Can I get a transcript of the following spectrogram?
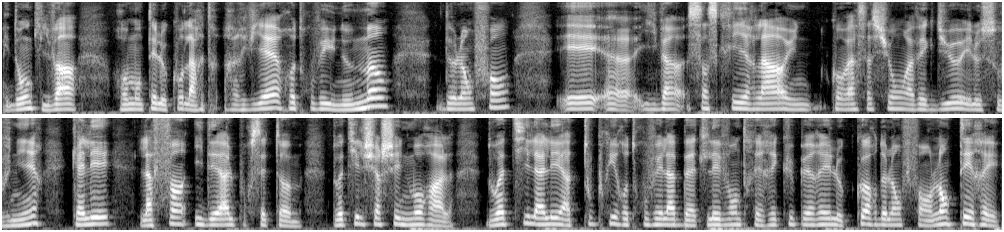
Et donc il va remonter le cours de la rivière, retrouver une main de l'enfant, et euh, il va s'inscrire là une conversation avec Dieu et le souvenir. Quelle est la fin idéale pour cet homme Doit-il chercher une morale? Doit-il aller à tout prix retrouver la bête, l'éventrer, récupérer le corps de l'enfant, l'enterrer?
